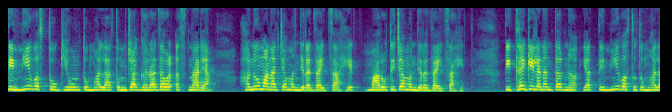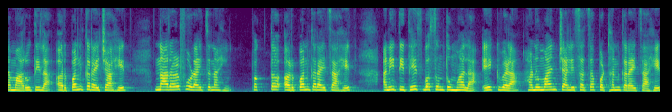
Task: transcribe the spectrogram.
तिन्ही वस्तू घेऊन तुम्हाला तुमच्या घराजवळ असणाऱ्या हनुमानाच्या मंदिरात जायचं आहेत मारुतीच्या मंदिरात जायचं आहेत. तिथे गेल्यानंतरनं या तिन्ही वस्तू तुम्हाला मारुतीला अर्पण करायच्या आहेत. नारळ फोडायचं नाही. फक्त अर्पण करायचं आहेत आणि तिथेच बसून तुम्हाला एक वेळा हनुमान चालिसाचं पठन करायचं आहे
